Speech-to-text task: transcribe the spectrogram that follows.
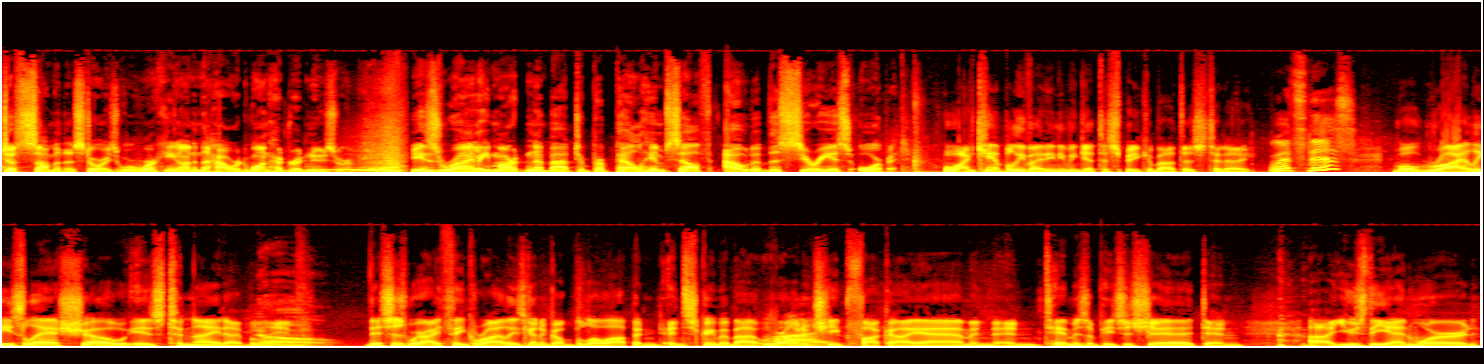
Just some of the stories we're working on in the Howard 100 newsroom. Is Riley Martin about to propel himself out of the Sirius orbit? Oh, I can't believe I didn't even get to speak about this today. What's this? Well, Riley's last show is tonight, I believe. This is where I think Riley's going to go blow up and, and scream about what a cheap fuck I am, and, and Tim is a piece of shit, and uh, use the N word.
